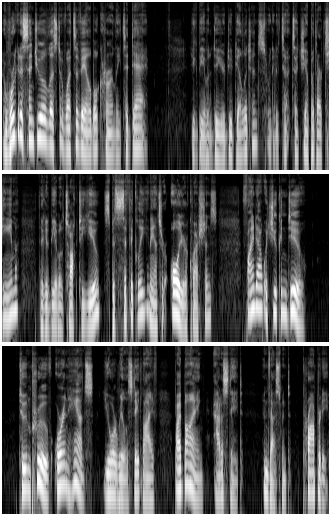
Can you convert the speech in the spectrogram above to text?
and we're going to send you a list of what's available currently today. You can be able to do your due diligence. We're going to set you up with our team. They're going to be able to talk to you specifically and answer all your questions. Find out what you can do to improve or enhance your real estate life by buying out of state investment property.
